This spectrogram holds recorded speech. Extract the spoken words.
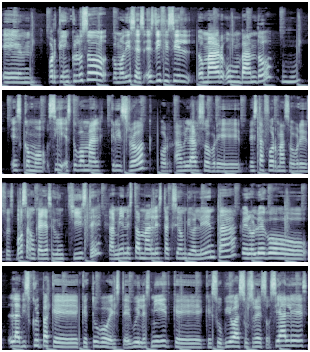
Em, porque incluso, como dices, es difícil tomar un bando es como, sí, estuvo mal Chris Rock por hablar sobre, de esta forma sobre su esposa, aunque haya sido un chiste. También está mal esta acción violenta, pero luego la disculpa que, que tuvo este Will Smith, que, que, subió a sus redes sociales,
